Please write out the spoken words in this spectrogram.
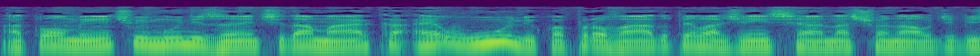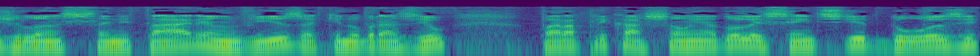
Atualmente, o imunizante da marca é o único aprovado pela Agência Nacional de Vigilância Sanitária, Anvisa, aqui no Brasil, para aplicação em adolescentes de 12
